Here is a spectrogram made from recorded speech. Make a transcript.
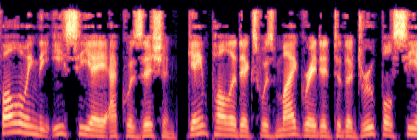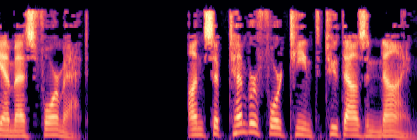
Following the ECA acquisition, GamePolitics was migrated to the Drupal CMS format. On September 14, 2009,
